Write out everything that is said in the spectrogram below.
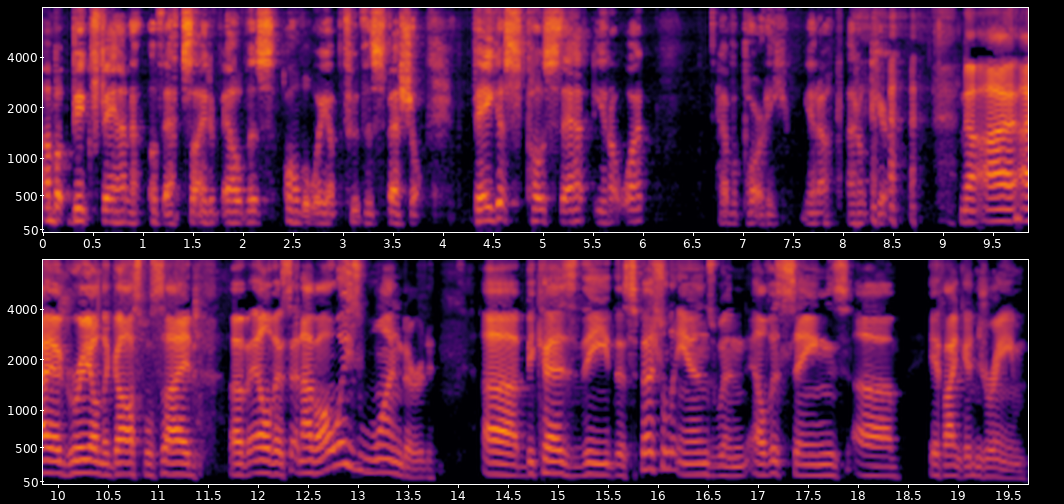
I'm a big fan of that side of Elvis all the way up through the special. Vegas post that, you know what? Have a party, you know, I don't care. no, I, I agree on the gospel side of Elvis. And I've always wondered uh, because the the special ends when Elvis sings uh, "If I Can Dream."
